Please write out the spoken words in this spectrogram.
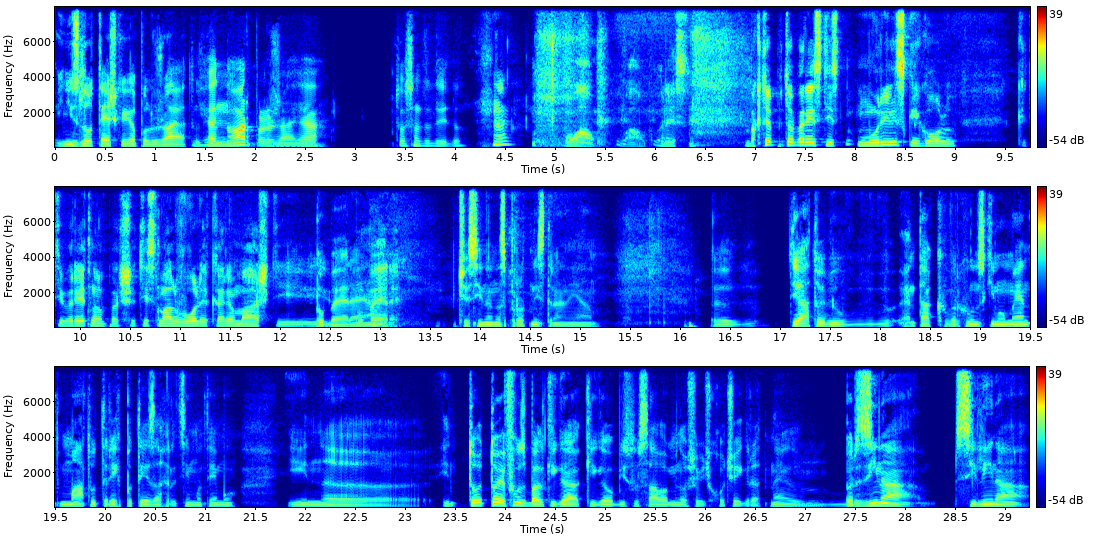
In iz zelo težkega položaja. Tudi. Ja, nor položaj, ja. To sem tudi videl. Wow, wow, res. Ampak to je, to je pa res tisti morilski gol, ki ti verjetno pač še tisti malo volje, kar jo imaš, ti Pobere, ja. Če si na nasprotni strani. Ja. Eh, ja, to je bil en tak vrhunski moment, mat v treh potezah, recimo temu. In, uh, in to, to je futbol, ki ga, ki ga v bistvu Savo Miloševič hoče igrati. Ne? Brzina, silina,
